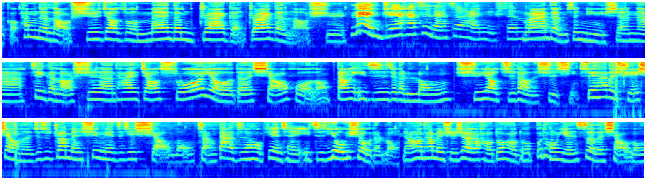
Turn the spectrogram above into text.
ago。他们的老师叫做 Madam Dragon，Dragon 老师。那你觉得他是男生还是女生吗 Madam 是女生啊，这个老师呢，他教所有的小火龙当一只这个龙需要知道的事情，所以他的学校呢，就是专门训练这些小龙长大之后变成一只优秀的龙。然后他们学校有好多好多不同颜色的小龙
